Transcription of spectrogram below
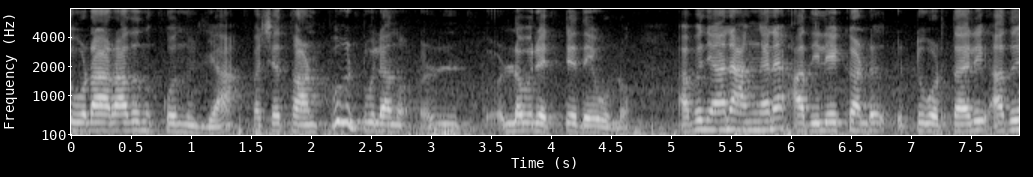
ചൂടാറാതെ നിൽക്കൊന്നുമില്ല പക്ഷേ തണുപ്പ് കിട്ടൂല ഉള്ള ഒരു ഒറ്റ ഇതേ ഉള്ളൂ. അപ്പോൾ ഞാൻ അങ്ങനെ അതിലേക്കാണ്ട് ഇട്ട് കൊടുത്താൽ അത്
